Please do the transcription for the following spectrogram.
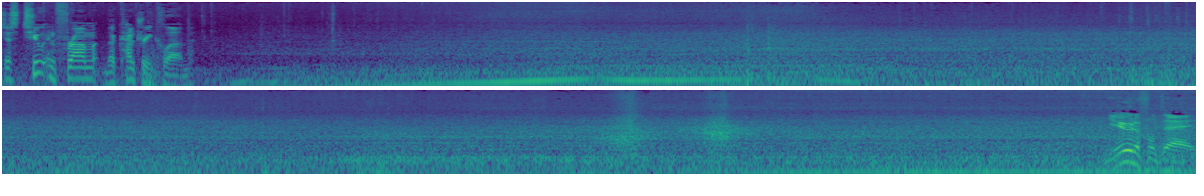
Just to and from the country club. Beautiful day.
